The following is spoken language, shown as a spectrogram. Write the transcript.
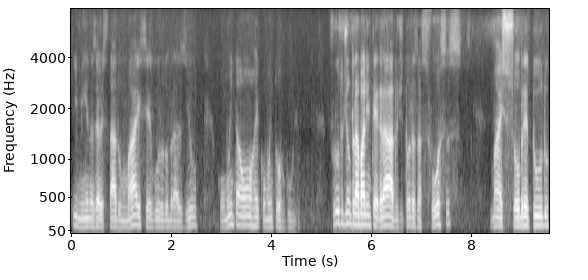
que Minas é o estado mais seguro do Brasil, com muita honra e com muito orgulho. Fruto de um trabalho integrado de todas as forças, mas, sobretudo,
